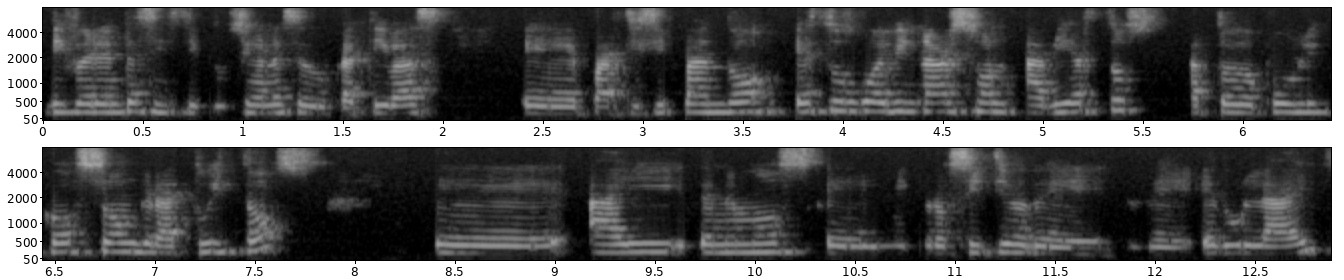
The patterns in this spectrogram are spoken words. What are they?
diferentes instituciones educativas participando. Estos webinars son abiertos a todo público, son gratuitos eh, ahí tenemos el micrositio de, de EduLife,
